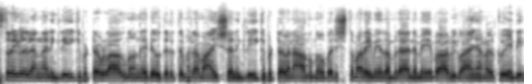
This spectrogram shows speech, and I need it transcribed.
സ്ത്രീകളിൽ അങ്ങ് അനുഗ്രഹിക്കപ്പെട്ടവളാകുന്നു. അങ്ങയുടെ ഉദരത്തിൽ ഫലമായി ഈശോ അനുഗ്രഹിക്കപ്പെട്ടവനാകുന്നു. പരിശുദ്ധ മറിയമേ തമ്പുരാനമേ ഭാവികളായ ഞങ്ങൾക്ക് വേണ്ടി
